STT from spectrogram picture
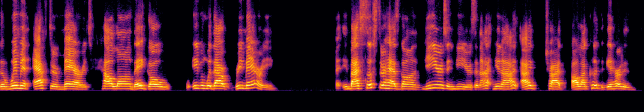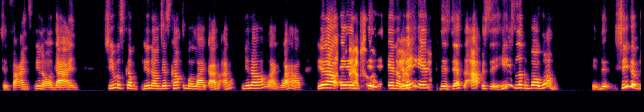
the women after marriage, how long they go, even without remarrying. My sister has gone years and years, and I, you know, I, I tried all I could to get her to to find, you know, a guy, and she was come, you know, just comfortable. Like I don't, I don't, you know, I'm like, wow, you know, and Absolutely. and a yeah. man is just the opposite. He's looking for a woman. She could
